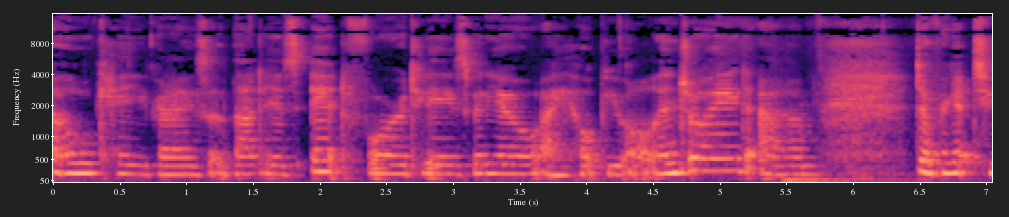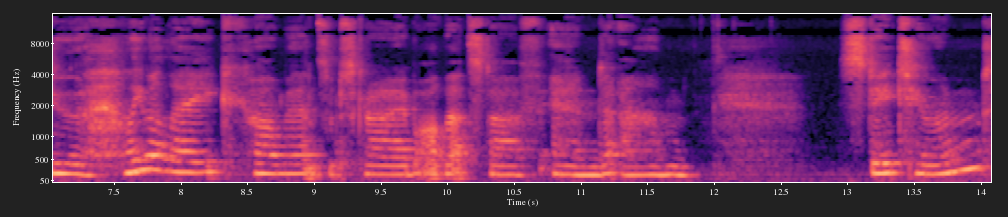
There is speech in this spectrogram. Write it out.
Okay, you guys, that is it for today's video. I hope you all enjoyed. Um, don't forget to leave a like, comment, subscribe, all that stuff, and um, stay tuned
